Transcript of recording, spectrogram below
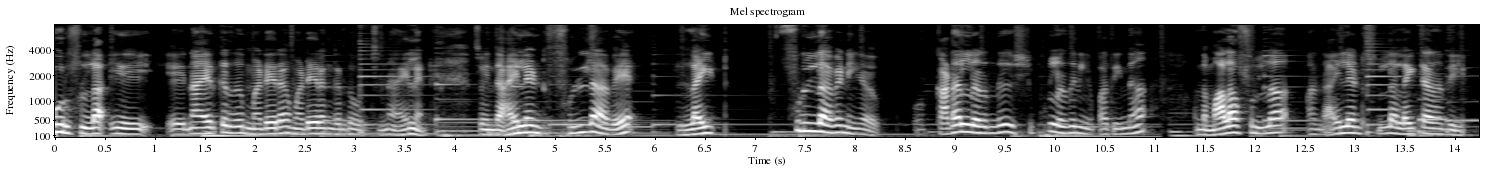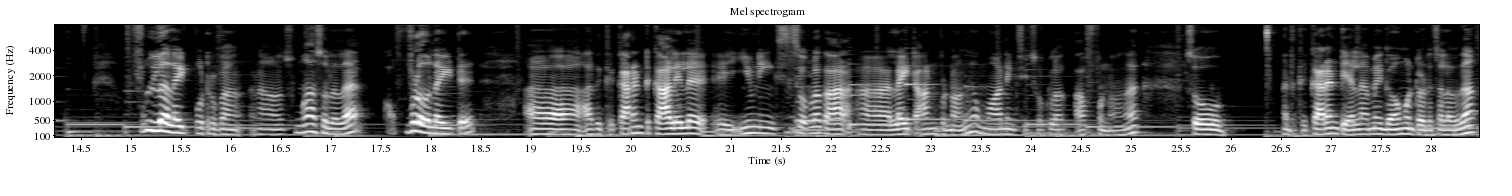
ஊர் ஃபுல்லாக நான் இருக்கிறது மடேரா மடேராங்கிறது ஒரு சின்ன ஐலேண்ட் ஸோ இந்த ஐலேண்ட் ஃபுல்லாகவே லைட் ஃபுல்லாகவே நீங்கள் கடல்லேருந்து ஷிப்லேருந்து நீங்கள் பார்த்தீங்கன்னா அந்த மலை ஃபுல்லாக அந்த ஐலேண்ட் ஃபுல்லாக லைட்டாக தான் தெரியும். ஃபுல்லாக லைட் போட்டிருப்பாங்க. நான் சும்மா சொல்லலை அவ்வளோ லைட்டு அதுக்கு கரண்ட் காலையில் evening six o'clock light on பண்ணுவாங்க. மார்னிங் சிக்ஸ் ஓ கிளாக் ஆஃப் பண்ணுவாங்க. ஸோ அதுக்கு கரண்ட் எல்லாமே கவர்மெண்ட்டோட செலவு தான்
